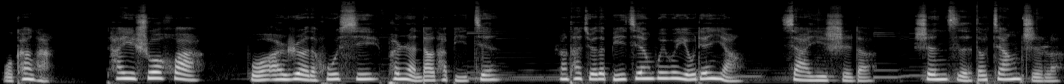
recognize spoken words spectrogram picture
我看看。他一说话，薄而热的呼吸喷染到他鼻尖，让他觉得鼻尖微微有点痒，下意识的身子都僵直了。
